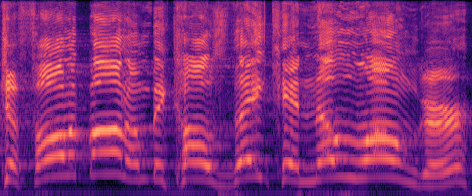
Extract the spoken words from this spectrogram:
to fall upon them because they can no longer.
